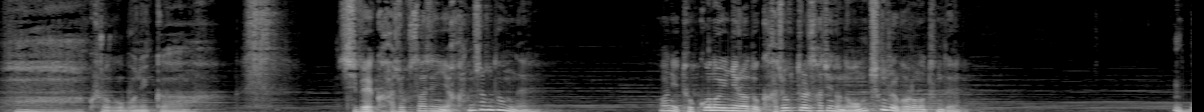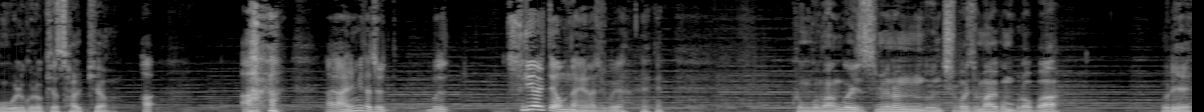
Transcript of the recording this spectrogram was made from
하, 그러고 보니까 집에 가족 사진이 한 장도 없네. 아니 독거노인이라도 가족들 사진은 엄청들 걸어놓던데. 뭘 그렇게 살펴? 아, 아, 아 아닙니다. 저 뭐 수리할 데 없나 해가지고요. 궁금한 거 있으면은 눈치 보지 말고 물어봐. 우리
